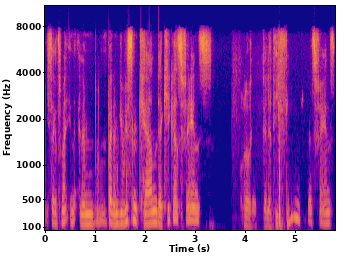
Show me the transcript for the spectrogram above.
ich sage jetzt mal, in einem, bei einem gewissen Kern der Kickers-Fans oder relativ vielen Kickers-Fans,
